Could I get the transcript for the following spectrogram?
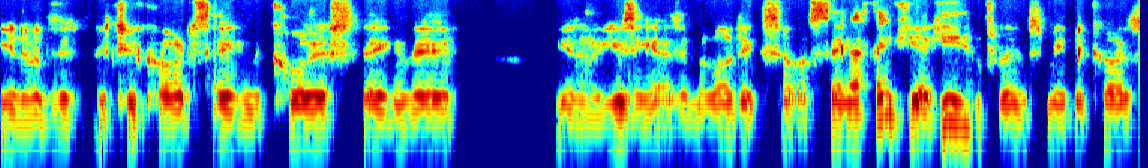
you know, the the two chord thing, the chorus thing, the you know, using it as a melodic sort of thing. I think yeah, he influenced me because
